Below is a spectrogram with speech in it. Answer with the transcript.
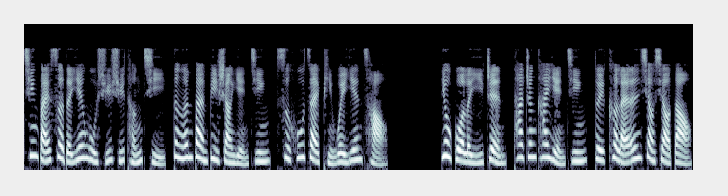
青白色的烟雾徐徐腾起，邓恩半闭上眼睛，似乎在品味烟草。又过了一阵，他睁开眼睛，对克莱恩笑笑道：“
